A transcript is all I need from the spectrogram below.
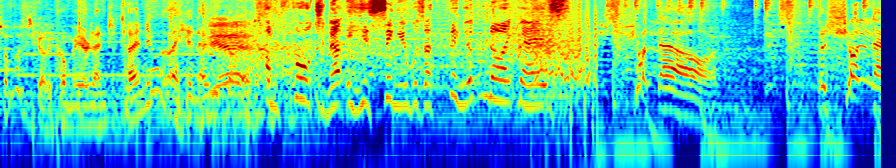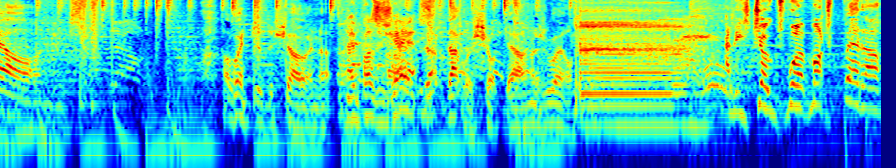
Somebody's got to come here and entertain you. You know, you Yes. Unfortunately, his singing was a thing of nightmares. shut down. The shutdown. I went to the show and uh, No buzzers yet. that, that was shut down as well. And his jokes weren't much better.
